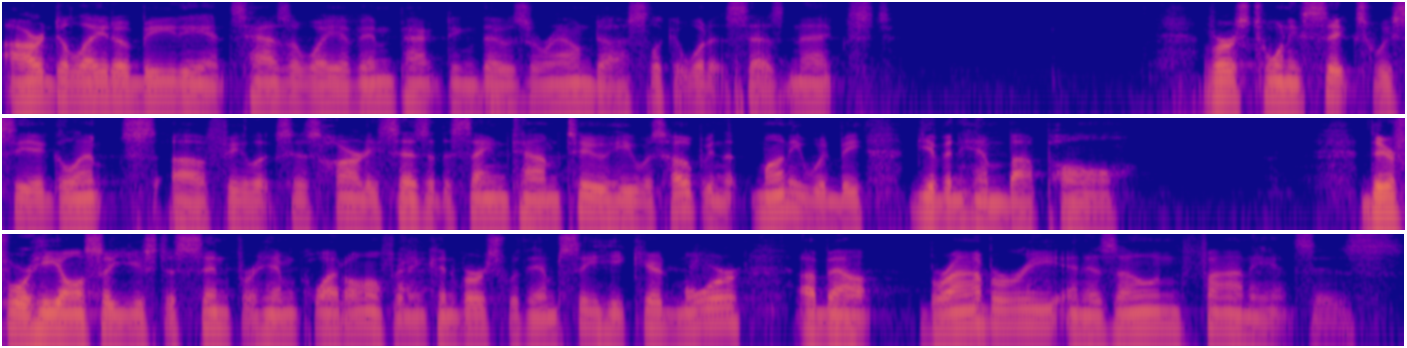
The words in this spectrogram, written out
Our delayed obedience has a way of impacting those around us. Look at what it says next. Verse 26, we see a glimpse of Felix's heart. He says at the same time, too, he was hoping that money would be given him by Paul. Therefore, he also used to send for him quite often and converse with him. See, he cared more about bribery and his own finances,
